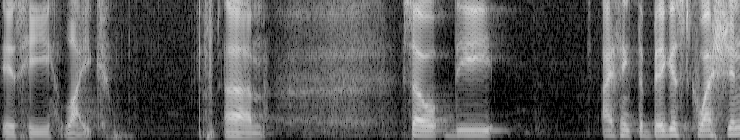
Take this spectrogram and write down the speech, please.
is he like. Um, so the I think the biggest question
